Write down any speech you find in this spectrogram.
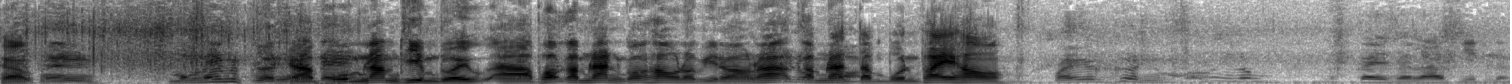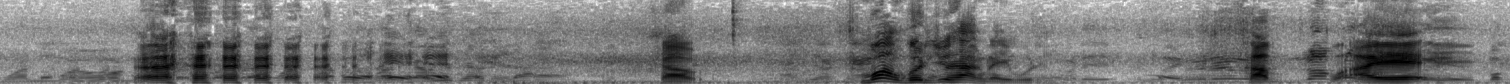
ครับเฮ้ยมองนั้นมันเกิดเหครับตุใดผมนำทีมโดยอ่าพอกำนันของเฮาเนาะพี่น้องเนาะกำนันตำบลไผ่เฮา ไปกันขึ้นใกล้สารทิศแล้วเออครับ มองเพิ่นอยู่ทางใดบุญครับไอ้บอก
